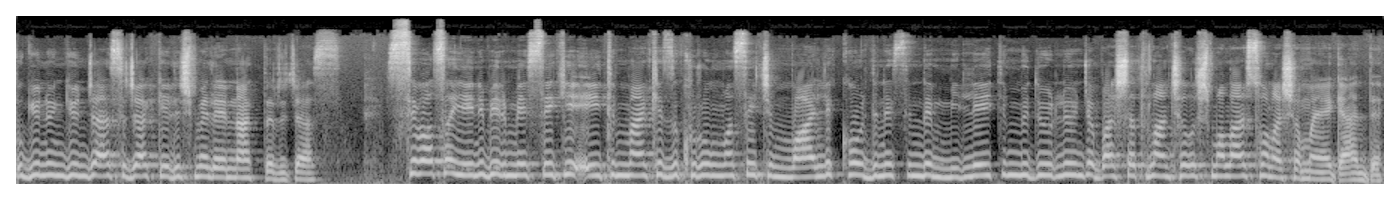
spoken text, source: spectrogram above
Bugünün güncel sıcak gelişmelerini aktaracağız. Sivas'a yeni bir mesleki eğitim merkezi kurulması için valilik koordinesinde Milli Eğitim Müdürlüğü'nce başlatılan çalışmalar son aşamaya geldi.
